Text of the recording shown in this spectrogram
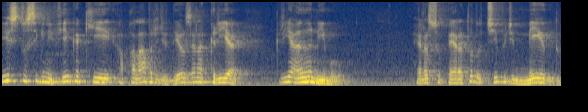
Isto significa que a palavra de Deus ela cria, cria ânimo, ela supera todo tipo de medo,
